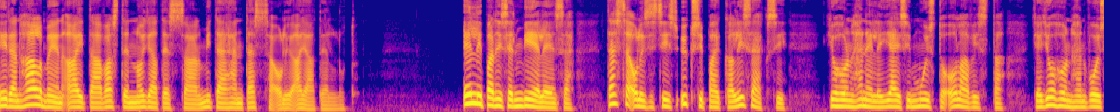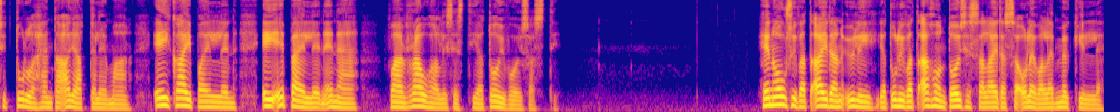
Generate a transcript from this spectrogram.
heidän halmeen aitaa vasten nojatessaan, mitä hän tässä oli ajatellut. Elli pani sen mieleensä, tässä olisi siis yksi paikka lisäksi, johon hänelle jäisi muisto Olavista ja johon hän voisi tulla häntä ajattelemaan, ei kaipaillen, ei epäillen enää, vaan rauhallisesti ja toivoisasti. He nousivat aidan yli ja tulivat ahon toisessa laidassa olevalle mökille.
